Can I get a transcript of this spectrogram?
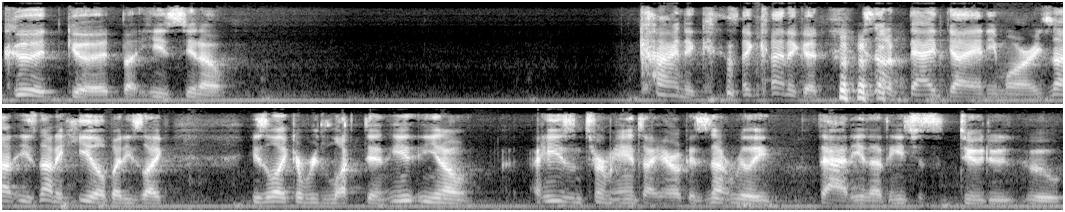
good, good, but he's you know kind of like kind of good. He's not a bad guy anymore. He's not he's not a heel, but he's like he's like a reluctant. He, you know, he using the term anti-hero because he's not really that either. I think he's just a dude who, who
